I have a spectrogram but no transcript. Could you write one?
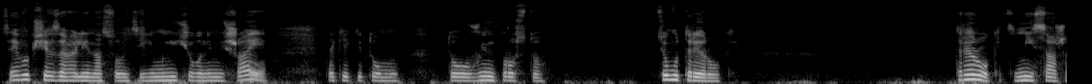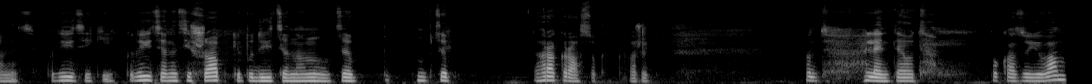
Цей взагалі взагалі на сонці, йому нічого не мішає, так як і тому, то він просто цьому три роки. Три роки це мій саджанець. Подивіться, який. Подивіться на ці шапки, подивіться на ну, це, ну, це гра красок, як кажуть. От гляньте, от показую вам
